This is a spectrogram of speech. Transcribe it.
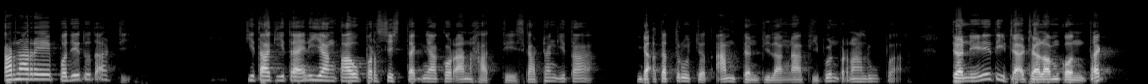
Karena repot itu tadi. Kita-kita ini yang tahu persis teksnya Quran hadis, kadang kita nggak keterucut am dan bilang Nabi pun pernah lupa. Dan ini tidak dalam konteks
